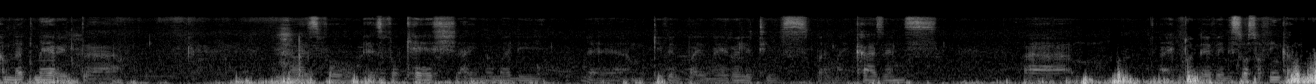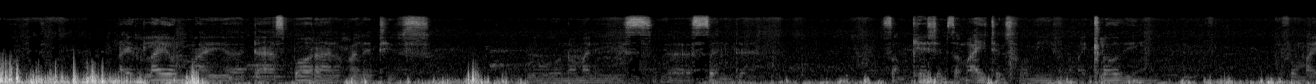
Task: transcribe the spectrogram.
I'm not married. Uh, you know, as for as for cash, I normally uh, am given by my relatives, by my cousins. Um, I don't have any source of income. I rely on my uh, diaspora relatives who normally uh, send uh, some cash and some items for me, for my clothing, for my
